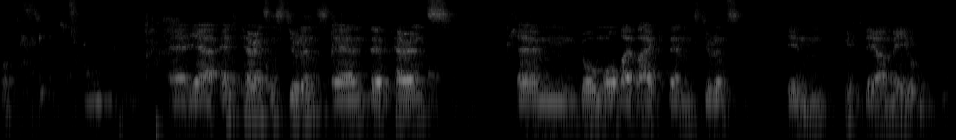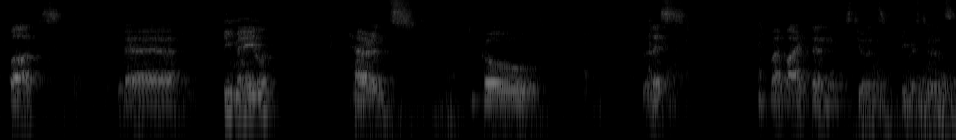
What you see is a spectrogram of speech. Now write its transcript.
what? Uh, yeah, and parents and students, and the parents um, go more by bike than students in if they are male, but uh, female parents go less by bike than students, female students.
